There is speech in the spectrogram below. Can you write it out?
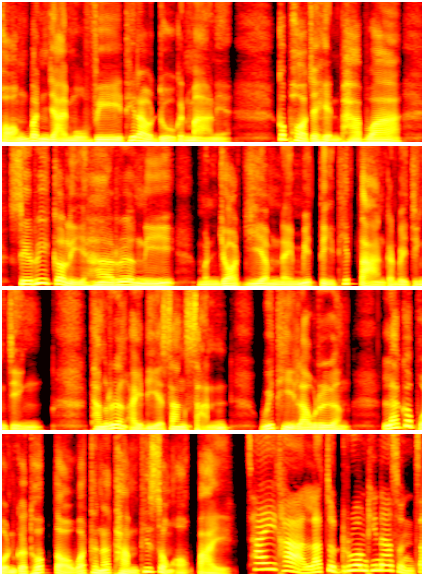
ของบรรยายมูวีที่เราดูกันมาเนี่ย ก็พอจะเห็นภาพว่า ซีรีส์เกาหลี 5 เรื่องนี้มันยอดเยี่ยมในมิติที่ต่างกันไปจริง ๆ ทั้งเรื่องไอเดียสร้างสรรค์ วิธีเล่าเรื่อง และก็ผลกระทบต่อวัฒนธรรมที่ส่งออกไป ใช่ค่ะ และจุดร่วมที่น่าสนใจ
